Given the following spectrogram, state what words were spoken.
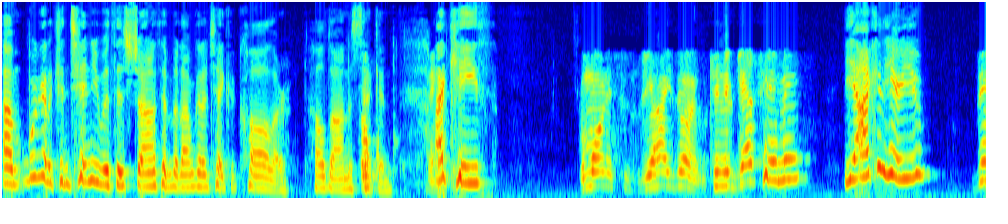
Um, we're going to continue with this, Jonathan, but I'm going to take a caller. Hold on a second. Oh, Hi, Keith. Good morning, Sister. How you doing? Can you guess hear me? Yeah, I can hear you. Did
